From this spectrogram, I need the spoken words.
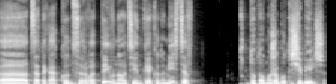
Е, Це така консервативна оцінка економістів, тобто може бути ще більше.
